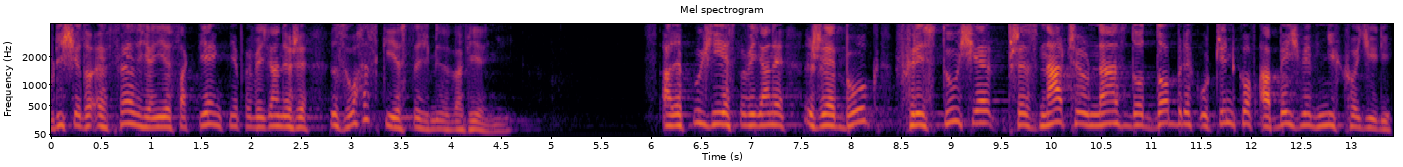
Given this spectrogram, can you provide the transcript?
W liście do Efezjan jest tak pięknie powiedziane, że z łaski jesteśmy zbawieni. Ale później jest powiedziane, że Bóg w Chrystusie przeznaczył nas do dobrych uczynków, abyśmy w nich chodzili.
